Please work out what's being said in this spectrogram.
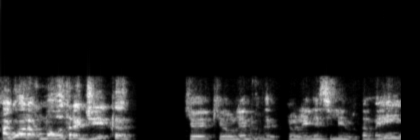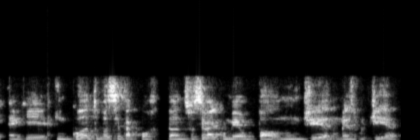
Agora, uma outra dica que eu, que eu lembro de- que eu li nesse livro também é que enquanto você está cortando, se você vai comer o pão num dia, no mesmo dia,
